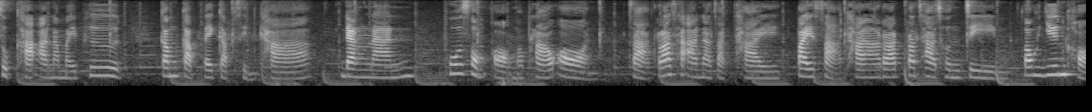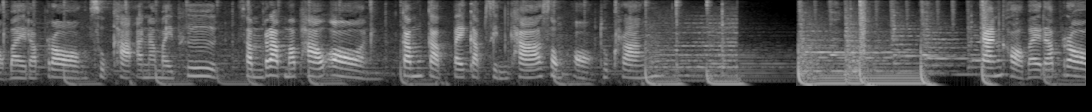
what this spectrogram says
สุขอนามัยพืชกำกับไปกับสินค้า ดังนั้น ผู้ส่งออกมะพร้าวอ่อน จากราชอาณาจักรไทย ไปสาธารณรัฐประชาชนจีน ต้องยื่นขอใบรับรอง สุขอนามัยพืชสำหรับมะพร้าวอ่อนกำกับไปกับสินค้าส่งออกทุกครั้งการขอใบรับรอง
